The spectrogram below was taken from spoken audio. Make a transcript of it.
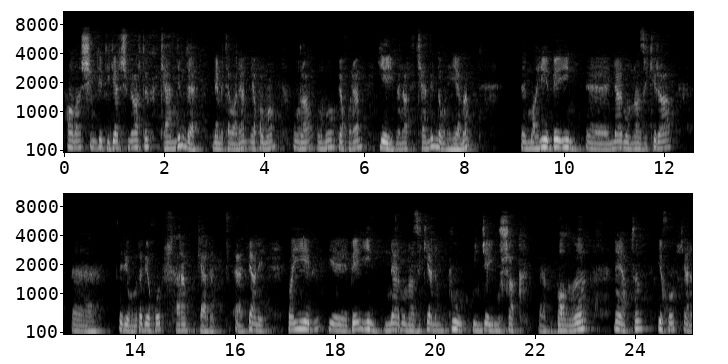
Hala şimdi diğer şimdi artık kendim de nemi tevanem yapamam. Ura onu behorem yiyeyim. Ben artık kendim de onu yiyemem. E, mahi beyin e, nermon nazikira e, ne diyor burada? Bir hud haram kerdim. Evet yani mahi e, beyin nermon naziki yani bu ince yumuşak yani balığı ne yaptım? Bir hud yani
